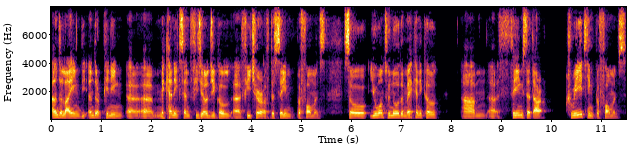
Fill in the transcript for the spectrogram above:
underlying, the underpinning uh, uh, mechanics and physiological uh, feature of the same performance. So you want to know the mechanical um, uh, things that are creating performance.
